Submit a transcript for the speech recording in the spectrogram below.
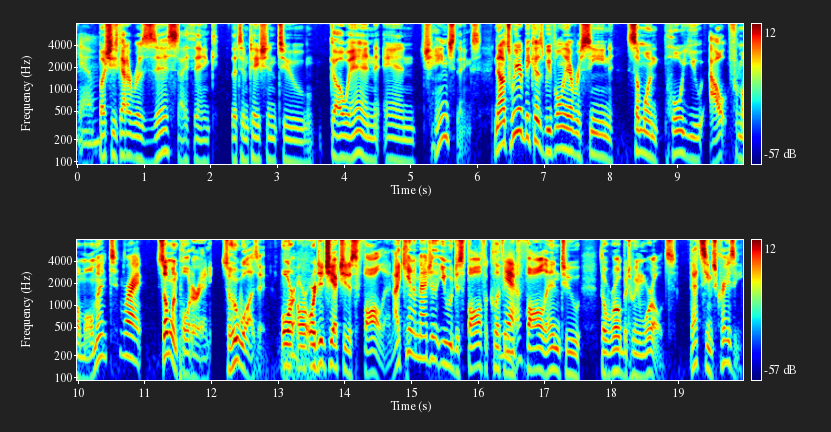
yeah. but she's got to resist i think the temptation to go in and change things now it's weird because we've only ever seen someone pull you out from a moment right. someone pulled her in so who was it or, or or did she actually just fall in i can't imagine that you would just fall off a cliff and Yeah. you'd fall into the world between worlds that seems crazy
